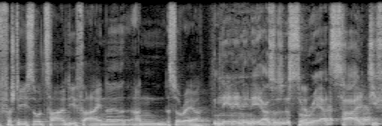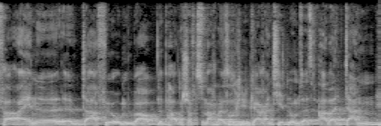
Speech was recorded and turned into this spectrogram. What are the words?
verstehe ich so, zahlen die Vereine an Sorare. Nee, nee, nee, nee. Also Sorare ja. zahlt die Vereine äh, dafür, um überhaupt eine Partnerschaft zu machen, also okay. einen garantierten Umsatz. Aber dann,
